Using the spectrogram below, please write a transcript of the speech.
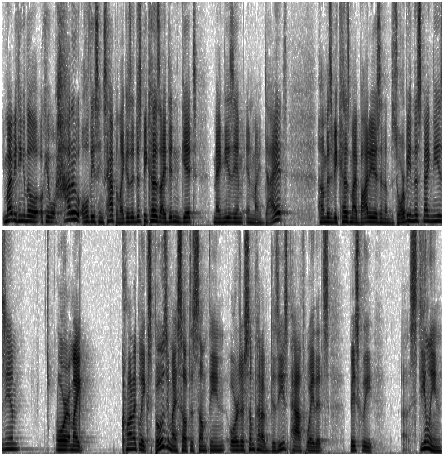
you might be thinking though, okay, well, how do all these things happen? Like, is it just because I didn't get magnesium in my diet? Um, is because my body isn't absorbing this magnesium? Or am I chronically exposing myself to something? Or is there some kind of disease pathway that's basically uh, stealing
